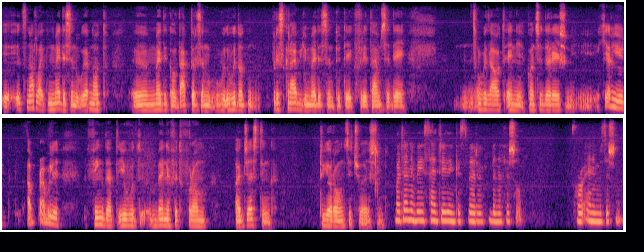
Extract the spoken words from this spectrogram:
It's not like medicine. We're not uh, medical doctors and we, we don't prescribe you medicine to take three times a day without any consideration. Here you I probably think that you would benefit from adjusting to your own situation. but anyway sight reading is very beneficial for any musician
